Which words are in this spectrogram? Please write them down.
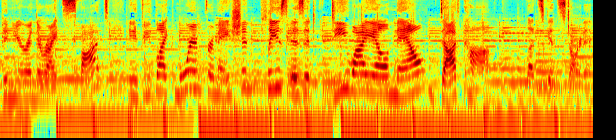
then you're in the right spot. And if you'd like more information, please visit dylnow.com. Let's get started.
